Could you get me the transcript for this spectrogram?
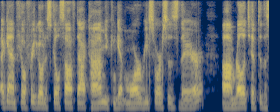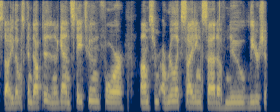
again, feel free to go to skillsoft.com. You can get more resources there um, relative to the study that was conducted. And again, stay tuned for um, some a real exciting set of new leadership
